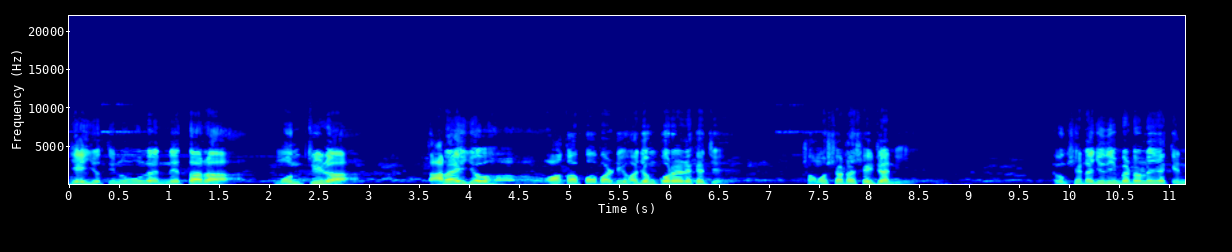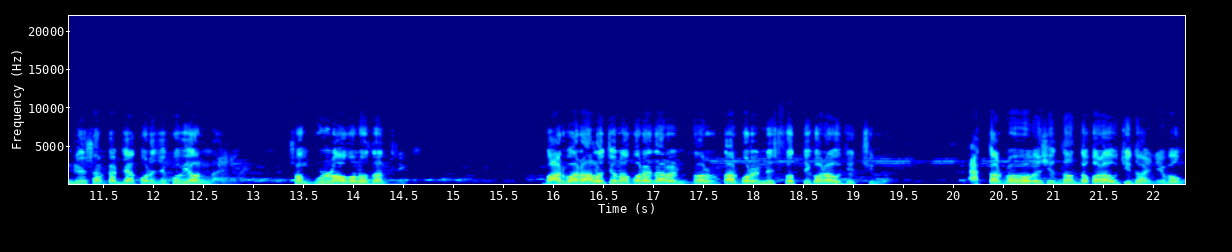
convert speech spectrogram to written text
যে এই যে তৃণমূলের নেতারা, মন্ত্রীরা তারা এই যে ওয়াকফ প্রপার্টি হজম করে রেখেছে। সমস্যাটা সেইটা নিয়ে। এবং সেটা যদি মেটানো যায় কেন্দ্রীয় সরকার যা করেছে খুবই অন্যায়, সম্পূর্ণ অগণতান্ত্রিক। বারবার আলোচনা করে তার তার- তারপরে নিষ্পত্তি করা উচিত ছিল। একতরফাভাবে সিদ্ধান্ত করা উচিত হয়নি এবং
